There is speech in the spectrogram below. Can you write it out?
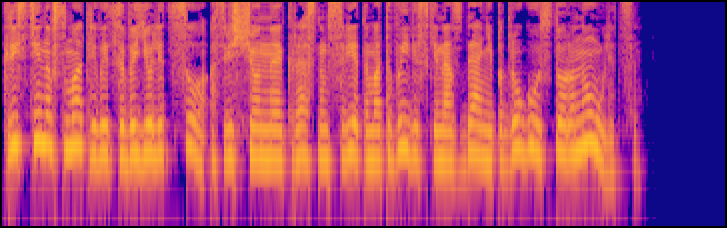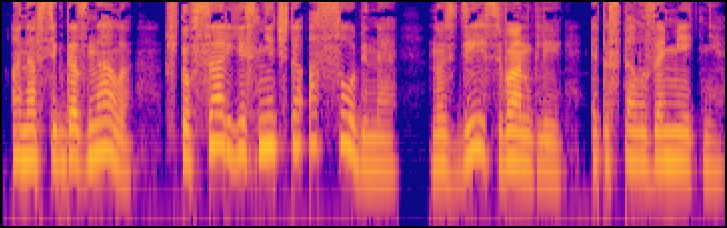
Кристина всматривается в ее лицо, освещенное красным светом от вывески на здании по другую сторону улицы. Она всегда знала, что в Саре есть нечто особенное, но здесь, в Англии, это стало заметнее.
